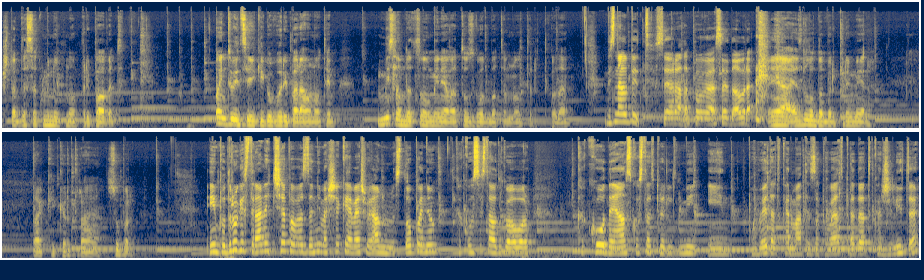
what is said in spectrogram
40-minutno pripoved o intuiciji, ki govori pa ravno o tem. Mislim, da to omenjava to zgodbo tam noter. tako da, Bi znal biti, se jo rada pove, vse je dobro. Ja, je zelo dober primer. Taki, kar traja. Super. In po drugi strani, če pa vas zanima še kaj več o javnem nastopanju, kako se sta odgovor, kako dejansko stati pred ljudmi in povedati, kar imate za povedati, predati, kar želite.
